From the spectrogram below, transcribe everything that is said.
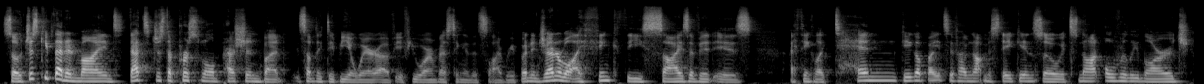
So just keep that in mind. That's just a personal impression, but something to be aware of if you are investing in this library. But in general, I think the size of it is, I think like 10 gigabytes, if I'm not mistaken. So it's not overly large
